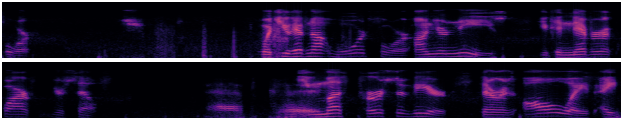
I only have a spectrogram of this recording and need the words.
for. What you have not warred for on your knees, you can never acquire yourself. You must persevere. There is always a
